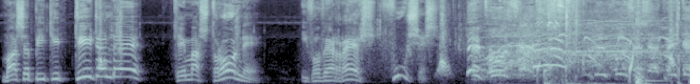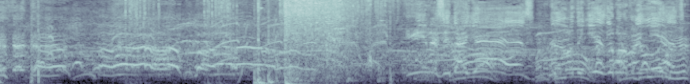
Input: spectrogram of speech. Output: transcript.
μας επιτητήτενται και μας τρώνε οι φοβερές φούσες. Οι φούσες! Οι φούσες επιτίθενται! Είναι συνταγές. Δημοτικής λιμονοφαγίας.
